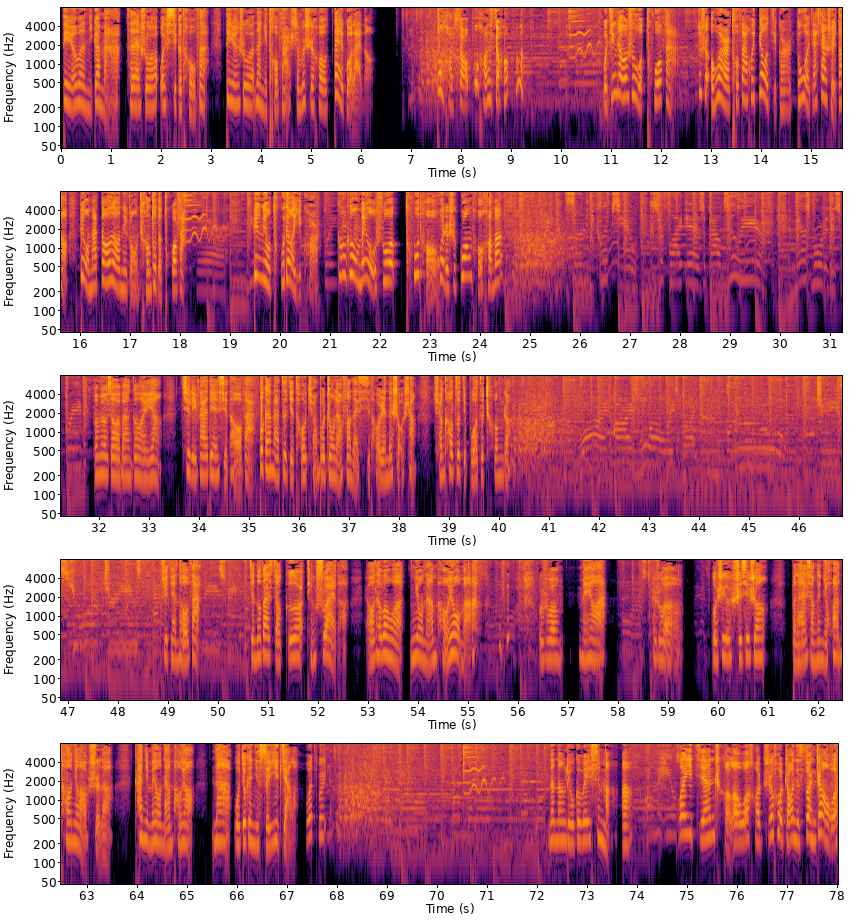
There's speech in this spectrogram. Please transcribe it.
店员问你干嘛？彩彩说：“我洗个头发。”店员说：“那你头发什么时候带过来呢？”不好笑，不好笑。我经常说我脱发，就是偶尔头发会掉几根，堵我家下水道，被我妈叨叨那种程度的脱发，并没有秃掉一块儿，更更没有说秃头或者是光头，好吗？有没有小伙伴跟我一样去理发店洗头发，不敢把自己头全部重量放在洗头人的手上，全靠自己脖子撑着？去剪头发，剪头发小哥挺帅的，然后他问我：“你有男朋友吗？” 我说：“没有啊。”他说：“我是一个实习生。”本来想跟你换 Tony 老师的，看你没有男朋友，那我就跟你随意剪了。我我，那能留个微信吗？啊，万一剪扯了，我好之后找你算账。我。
